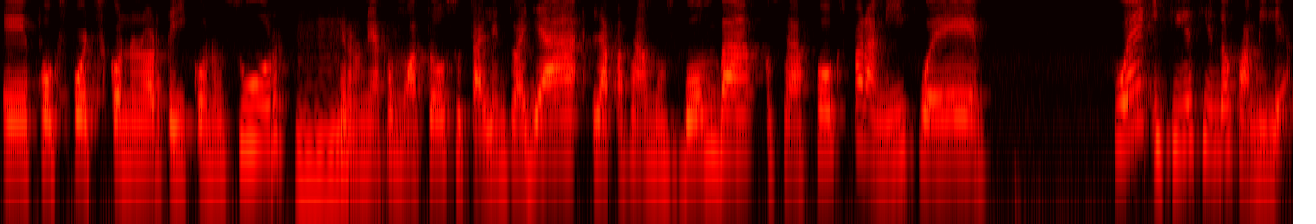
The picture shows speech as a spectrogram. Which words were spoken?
eh, Fox Sports Cono Norte y Cono Sur, que reunía como a todo su talento allá, la pasábamos bomba, o sea, Fox para mí fue, fue y sigue siendo familia.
